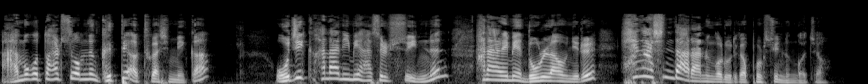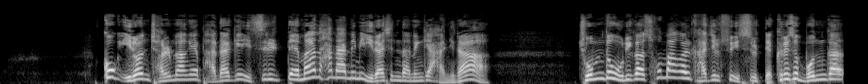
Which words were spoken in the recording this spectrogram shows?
아무것도 할 수 없는 그때 어떻게 하십니까? 오직 하나님이 하실 수 있는 하나님의 놀라운 일을 행하신다라는 걸 우리가 볼 수 있는 거죠. 꼭 이런 절망의 바닥에 있을 때만 하나님이 일하신다는 게 아니라 좀 더 우리가 소망을 가질 수 있을 때, 그래서 뭔가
